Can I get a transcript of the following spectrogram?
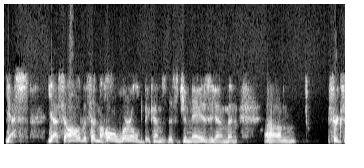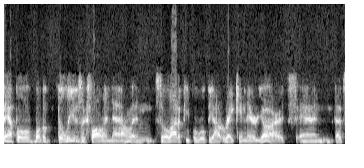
Yes yes, all of a sudden the whole world becomes this gymnasium. And um, for example, well, the, the leaves are falling now, and so a lot of people will be out raking their yards, and that's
